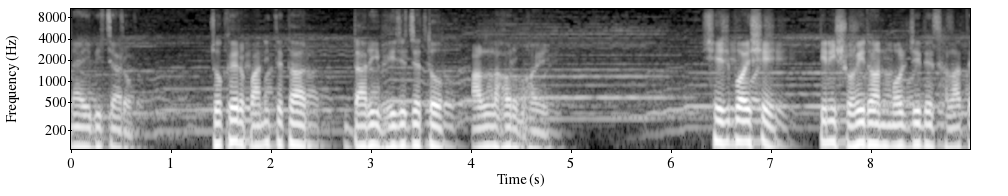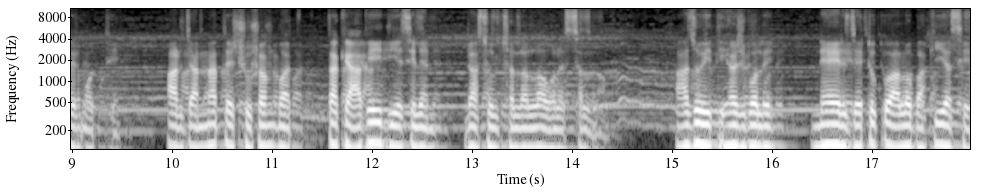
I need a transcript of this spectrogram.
ন্যায় বিচারক। চোখের পানিতে তার দাড়ি ভিজে যেত আল্লাহর ভয়ে। শেষ বয়সে তিনি শহীদ হন মসজিদে সালাতের মধ্যে আর জান্নাতের সুসংবাদ তাকে আগেই দিয়েছিলেন রাসুল সাল্লাহ সাল্লাম। আজও ইতিহাস বলে, ন্যায়ের যেটুকু আলো বাকি আছে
